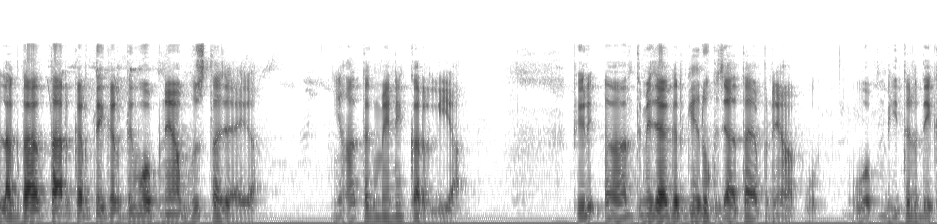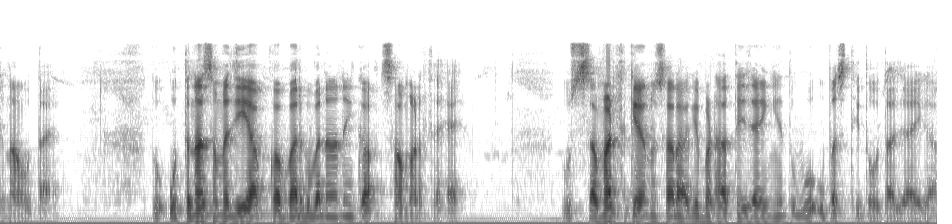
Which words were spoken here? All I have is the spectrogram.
लगातार करते करते वो अपने आप घुसता जाएगा। यहाँ तक मैंने कर लिया। फिर अंत में जाकर के रुक जाता है अपने आप को। वो भीतर देखना होता है। तो उतना समझिए आपका वर्ग बनाने का सामर्थ्य है। उस समर्थ के अनुसार आगे बढ़ाते जाएँगे तो वो उपस्थित होता जाएगा।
